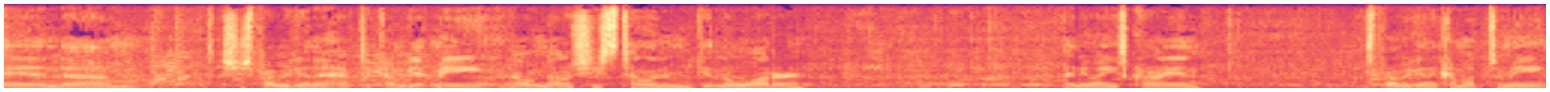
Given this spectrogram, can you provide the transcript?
And um, she's probably going to have to come get me. Oh, no, she's telling him get in the water. Anyway, he's crying. He's probably going to come up to me.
